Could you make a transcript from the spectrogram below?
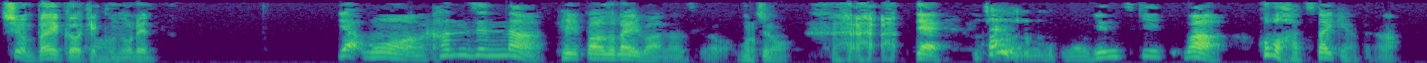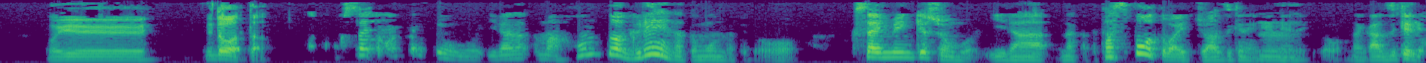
しかもバイクは結構乗れん。いや、もう、完全なペーパードライバーなんですけど、もちろん。で、チャレンジなんだけど、原付は、ほぼ初体験だったかな。おえー。で、どうだった？国際免許証もいらな、まあ本当はグレーだと思うんだけど、国際免許証もいらなかった。パスポートは一応預けなきゃいけないんだけど、なんか預ける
